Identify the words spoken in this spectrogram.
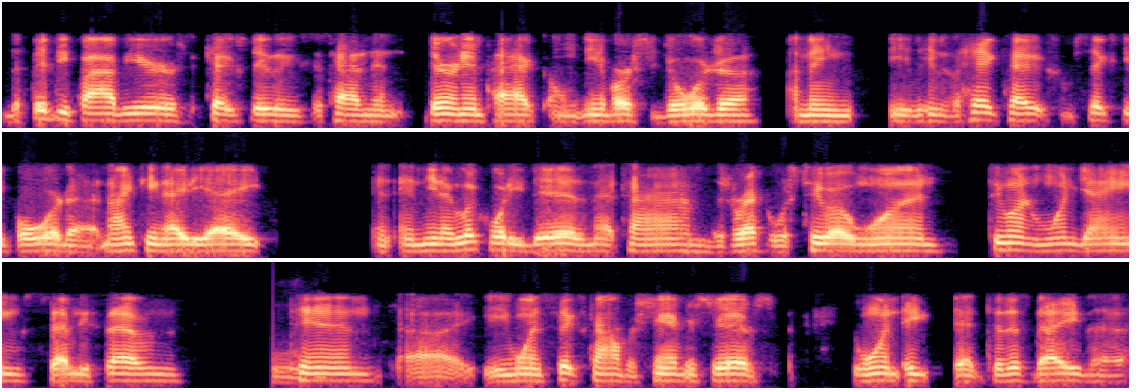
the 55 years that Coach Dooley's has had an enduring impact on the University of Georgia. I mean, he, he was a head coach from 64 to 1988. and, and you know, look what he did in that time. His record was 201, 201 games, 77, 10. Uh, he won six conference championships. He won he, to this day. The,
